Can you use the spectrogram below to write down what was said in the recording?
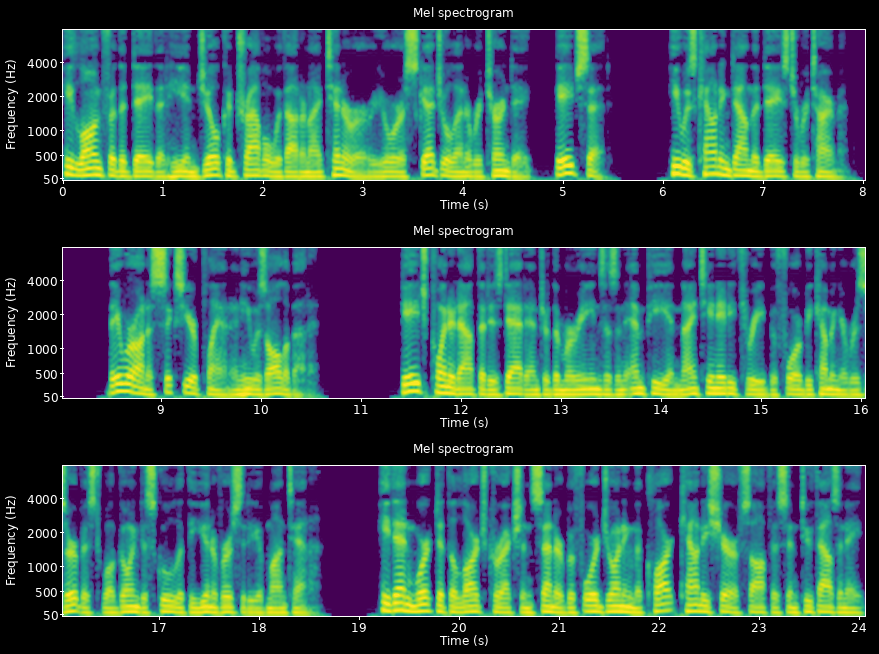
He longed for the day that he and Jill could travel without an itinerary or a schedule and a return date, Gage said. He was counting down the days to retirement. They were on a six year plan and he was all about it. Gage pointed out that his dad entered the Marines as an MP in 1983 before becoming a reservist while going to school at the University of Montana. He then worked at the Larch Correction Center before joining the Clark County Sheriff's Office in 2008,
